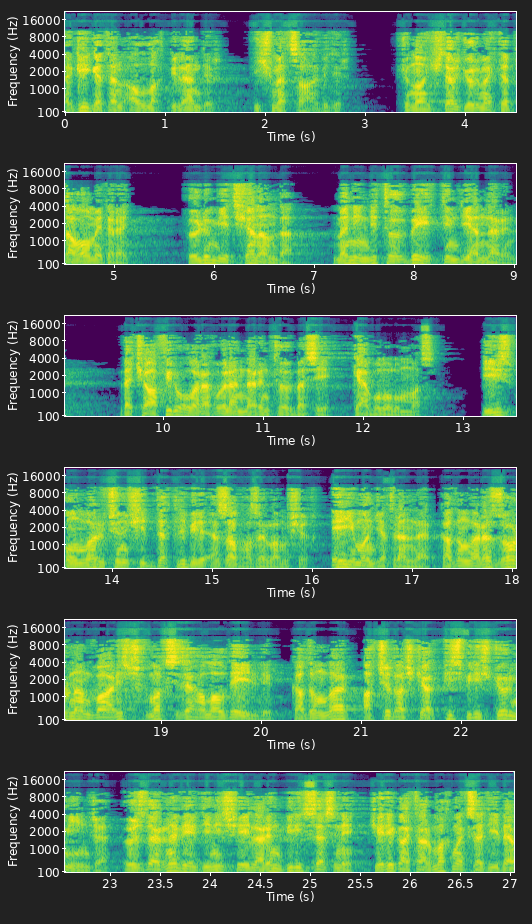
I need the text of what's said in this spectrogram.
Həqiqətən Allah biləndir, hikmət sahibidir. Günah işlər görməkdə davam edərək, ölüm yetişən anda, mən indi tövbə etdim deyənlərin və kafir olaraq ölənlərin tövbəsi qəbul olunmaz. Biz onlar üçün şiddətli bir əzab hazırlamışıq. Ey iman gətirənlər, qadınlara zorla varis çıxmaq sizə halal deyildir. Qadınlar açıq-aşkar pis bir iş görməyincə, özlərinə verdiyiniz şeylərin bir hissəsini geri qaytarmaq məqsədi ilə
